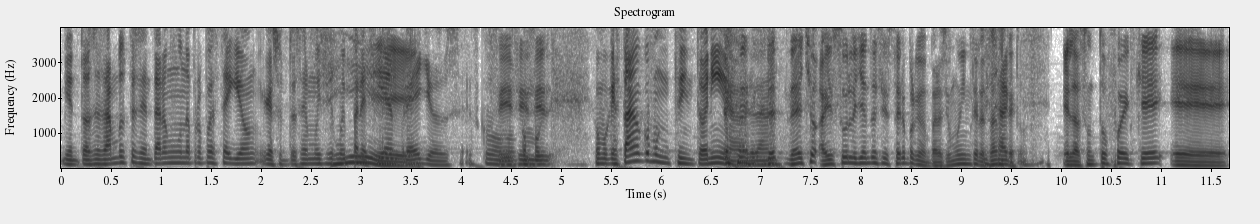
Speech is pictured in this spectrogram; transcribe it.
Y entonces ambos presentaron una propuesta de guion y resultó ser muy, Sí. muy parecida entre ellos. Es como, Sí, sí, como, que estaban como en sintonía, ¿verdad? De, de hecho, ahí estuve leyendo esa historia porque me pareció muy interesante. Exacto. El asunto fue que eh,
